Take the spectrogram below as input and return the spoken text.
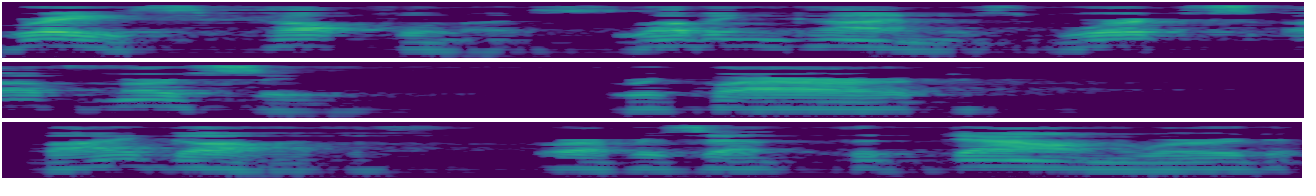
grace, helpfulness, loving kindness, works of mercy required by God represent the downward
